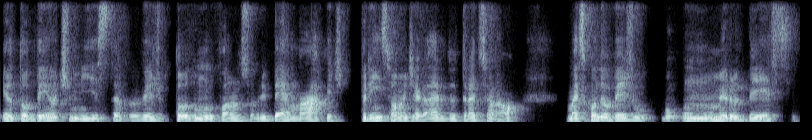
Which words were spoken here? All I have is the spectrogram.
Eu estou bem otimista, eu vejo todo mundo falando sobre bear market, principalmente a galera do tradicional, mas quando eu vejo um número desse,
